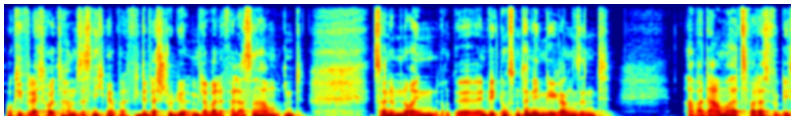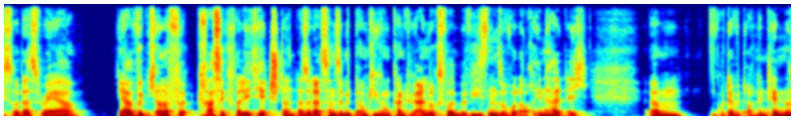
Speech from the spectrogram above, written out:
Okay, vielleicht heute haben sie es nicht mehr, weil viele das Studio mittlerweile verlassen haben und zu einem neuen äh, Entwicklungsunternehmen gegangen sind. Aber damals war das wirklich so, dass Rare ja wirklich auch noch für krasse Qualität stand. Also das haben sie mit Donkey Kong Country eindrucksvoll bewiesen, sowohl auch inhaltlich. Ähm, gut, da wird auch Nintendo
